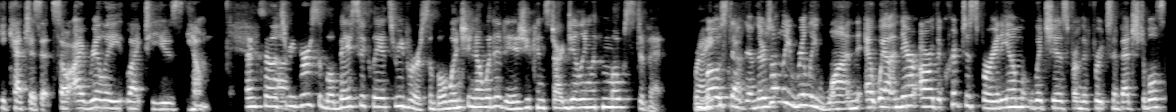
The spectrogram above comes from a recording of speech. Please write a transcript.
he catches it. So I really like to use him. And so it's uh, reversible. Basically, it's reversible. Once you know what it is, you can start dealing with most of it. Right? Most of them. There's only really one. Uh, well, and there are the cryptosporidium, which is from the fruits and vegetables.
